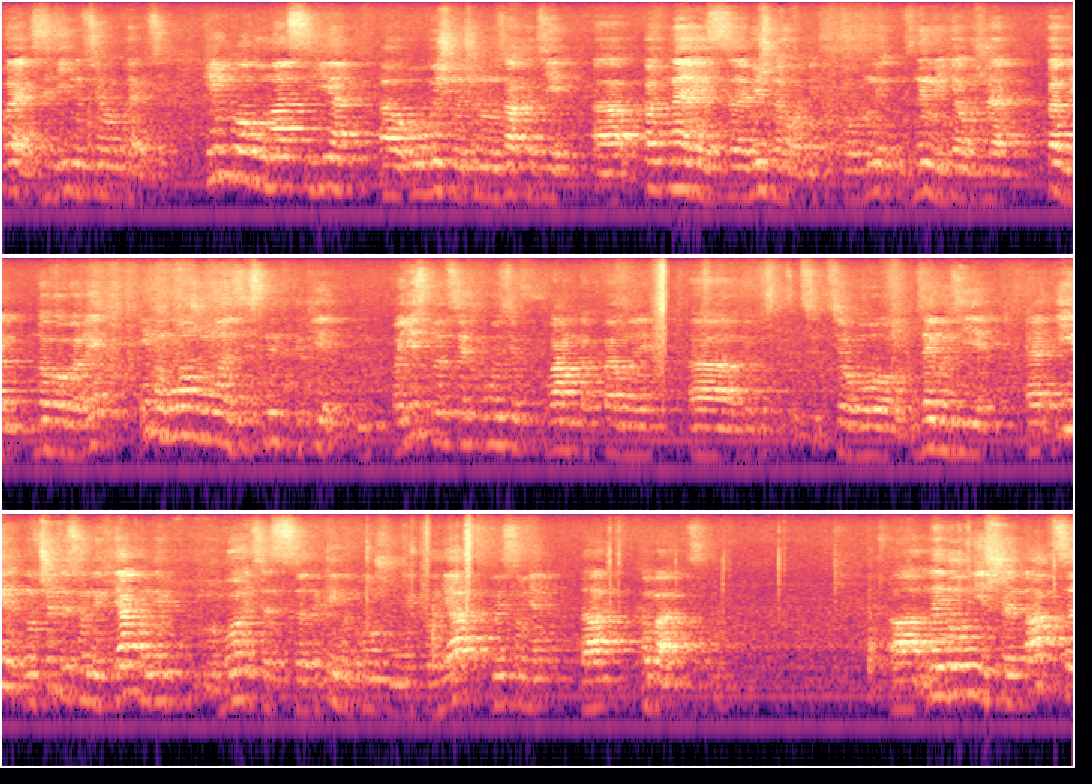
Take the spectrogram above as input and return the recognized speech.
проєкті, задіяні в цьому проєкті. Крім того, у нас є е, у вищому навчальному закладі е, партнери з міжнародних, тобто з ними є вже певні договори, і ми можемо здійснити такі поїздки до цих вузів в рамках певної е, цього взаємодії і навчитися у них, як вони борються з такими порушеннями, плагіат, списування та. А, Найголовніший етап це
